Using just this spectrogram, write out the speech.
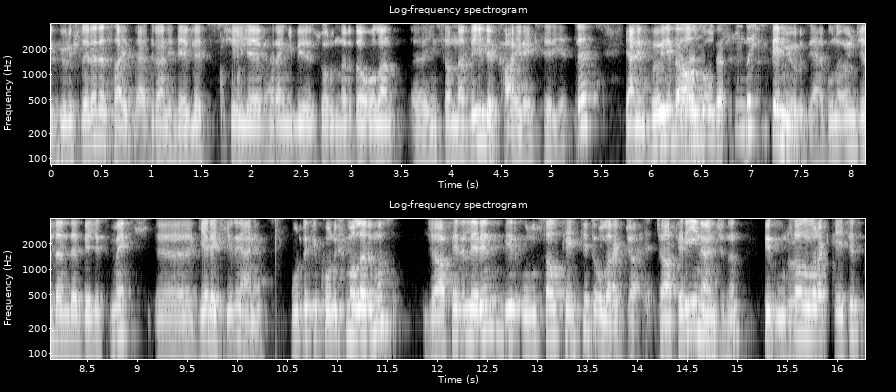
görüşlere de sahiplerdir. Hani devlet şeyle herhangi bir sorunları da olan e, insanlar değildir Kahir ekseriyetle. Yani böyle bir Genellikle. algı oluşsun da istemiyoruz. Yani bunu önceden de belirtmek e, gerekir. Yani buradaki konuşmalarımız Caferilerin bir ulusal tehdit olarak Ca- Caferi inancının bir ulusal olarak tehdit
